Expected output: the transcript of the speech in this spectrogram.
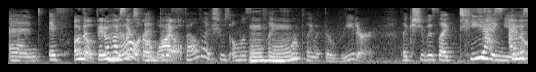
And if Oh, no, they don't have sex for a and, But while. it felt like she was almost like playing Mm-hmm. foreplay with the reader. Like she was like teasing Yes, you, I was-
